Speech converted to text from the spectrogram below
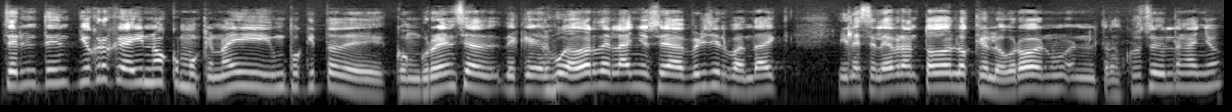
ten- ten- yo creo que ahí no, como que no hay un poquito de congruencia de que el jugador del año sea Virgil van Dijk y le celebran todo lo que logró en, un- en el transcurso de un año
